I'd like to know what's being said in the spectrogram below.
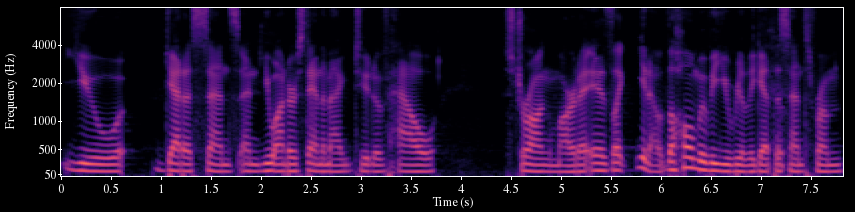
you get a sense and you understand the magnitude of how strong Marta is. Like, you know, the whole movie you really get the sense from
